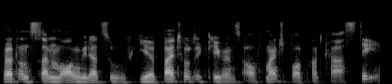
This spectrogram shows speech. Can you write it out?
Hört uns dann morgen wieder zu, hier bei Total Clearance auf meinsportpodcast.de.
